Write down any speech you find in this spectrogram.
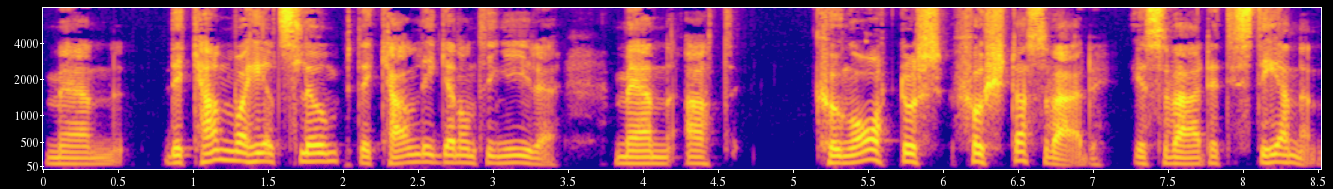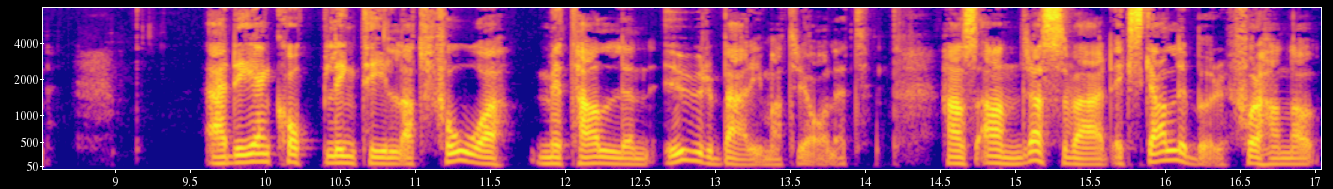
Men det kan vara helt slump, det kan ligga någonting i det. Men att kung Arturs första svärd är svärdet i stenen. Är det en koppling till att få metallen ur bergmaterialet? Hans andra svärd, Excalibur, får han av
